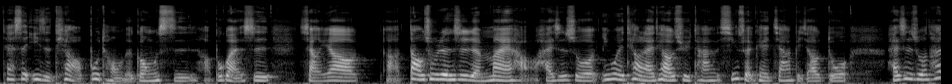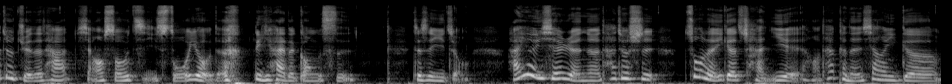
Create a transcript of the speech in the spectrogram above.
但是一直跳不同的公司，好，不管是想要。啊，到处认识人脉好，还是说因为跳来跳去，他薪水可以加比较多，还是说他就觉得他想要收集所有的 厉害的公司，这是一种。还有一些人呢，他就是做了一个产业，哈，他可能像一个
